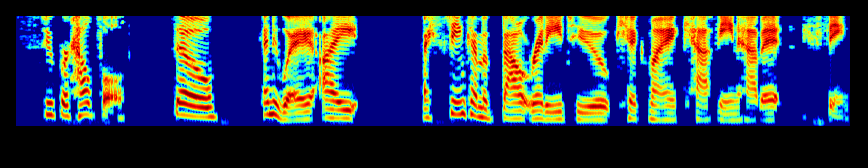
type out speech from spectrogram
super helpful so Anyway, I I think I'm about ready to kick my caffeine habit. I think.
